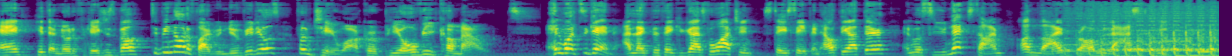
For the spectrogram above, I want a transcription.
and hit that notifications bell to be notified when new videos from Jay Walker POV come out. And once again, I'd like to thank you guys for watching. Stay safe and healthy out there, and we'll see you next time on Live from Last Week.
